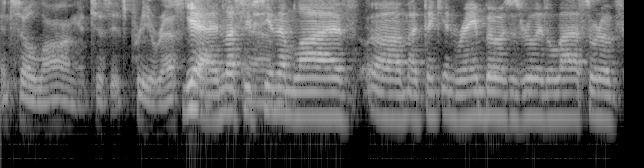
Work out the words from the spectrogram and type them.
in so long. It just it's pretty arresting. Yeah, unless you've seen them live. Um, I think In Rainbows was really the last sort of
